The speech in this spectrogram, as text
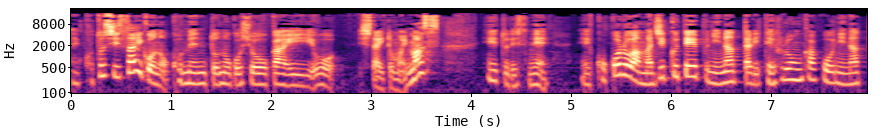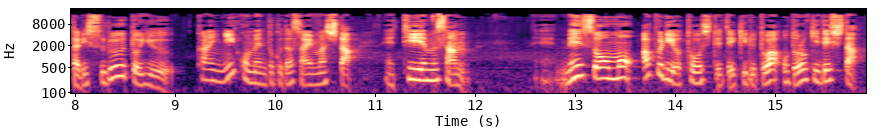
今年最後のコメントのご紹介をしたいと思います。えっ、ー、とですね、え心はマジックテープになったり、テフロン加工になったりするという回にコメントくださいました。え TM さん、え瞑想もアプリを通してできるとは驚きでした。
